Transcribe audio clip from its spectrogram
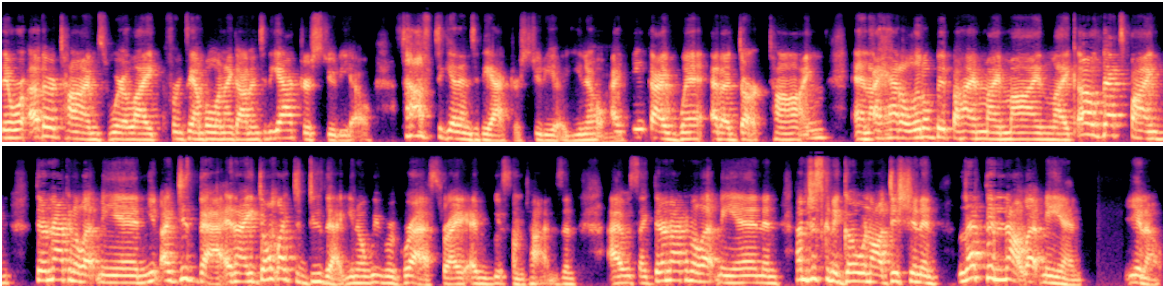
there were other times where like for example when i got into the actor studio tough to get into the actor studio you know? Mm-hmm. i think i went at a dark time and i had a little bit behind my mind like oh that's fine. They're not going to let me in. You know, i did that and i don't like to do that you know? We regress right? And sometimes and i was like they're not going to let me in and i'm just going to go and audition and let them not let me in you know?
